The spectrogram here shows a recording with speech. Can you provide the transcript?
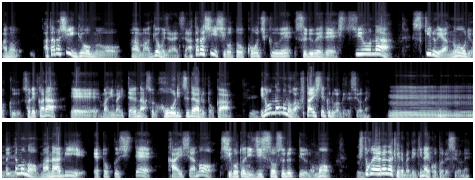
あの、新しい業務を、あまあ、業務じゃないですね。新しい仕事を構築する上で必要なスキルや能力、それから、えー、まあ、今言ったようなその法律であるとか、いろんなものが付帯してくるわけですよね。うん。そういったものを学び、得得して、会社の仕事に実装するっていうのも、人がやらなければできないことですよね。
